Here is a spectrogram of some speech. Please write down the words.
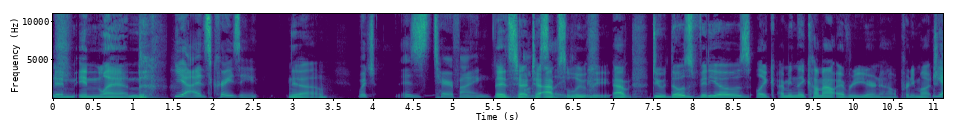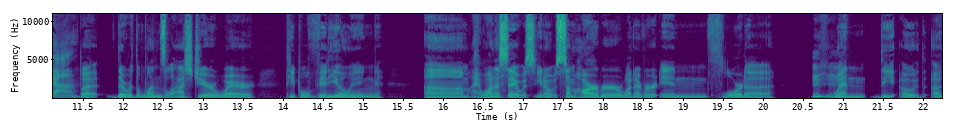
and inland. Yeah, it's crazy, yeah. which is terrifying. It's ter- ter- absolutely, Ab- dude. Those videos, like, I mean, they come out every year now, pretty much. Yeah. But there were the ones last year where people videoing. Um, I want to say it was you know it was some harbor or whatever in Florida Mhm. when the uh,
